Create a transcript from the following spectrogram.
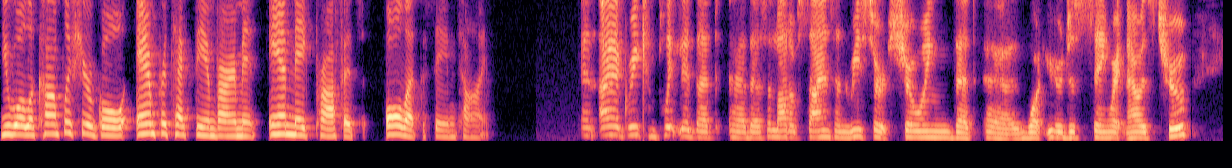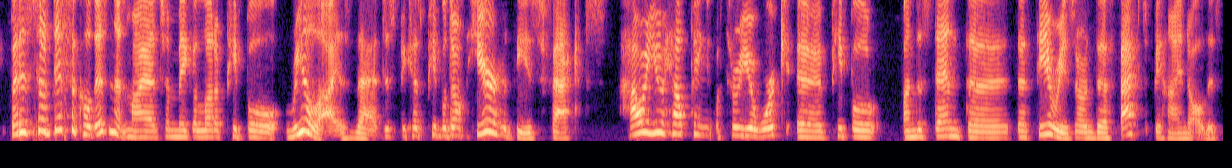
you will accomplish your goal and protect the environment and make profits all at the same time and I agree completely that uh, there's a lot of science and research showing that uh, what you're just saying right now is true. But it's so difficult, isn't it, Maya, to make a lot of people realize that just because people don't hear these facts. How are you helping through your work uh, people understand the, the theories or the facts behind all this?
